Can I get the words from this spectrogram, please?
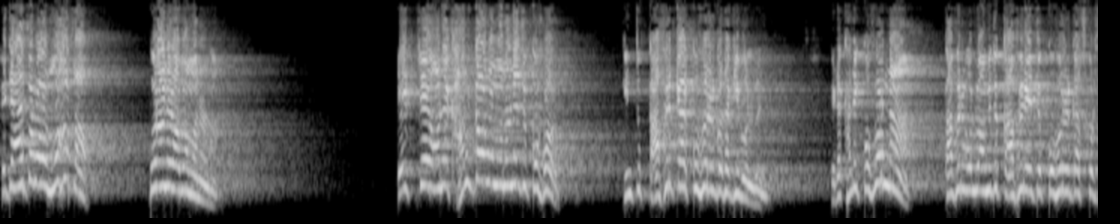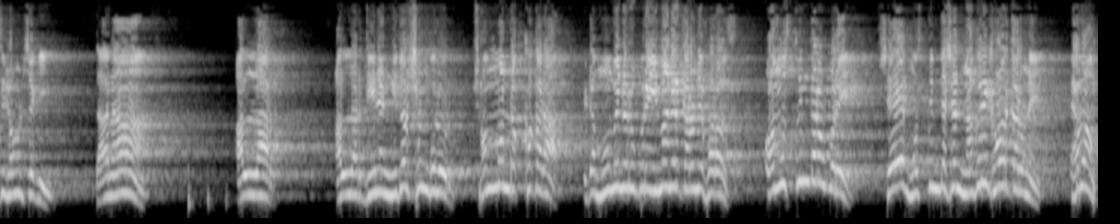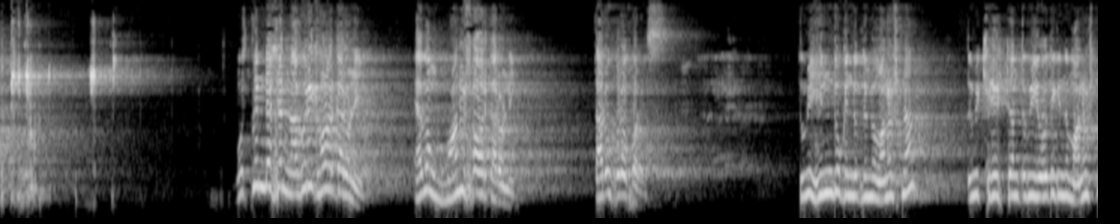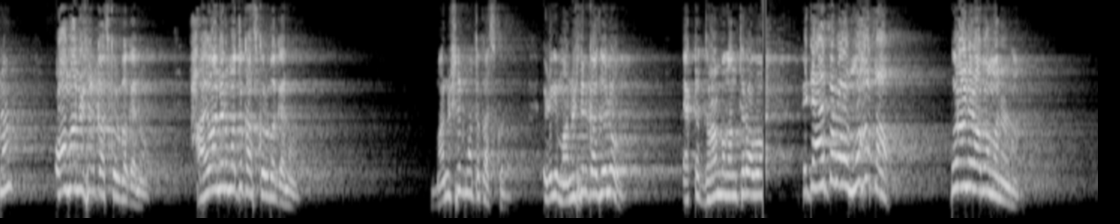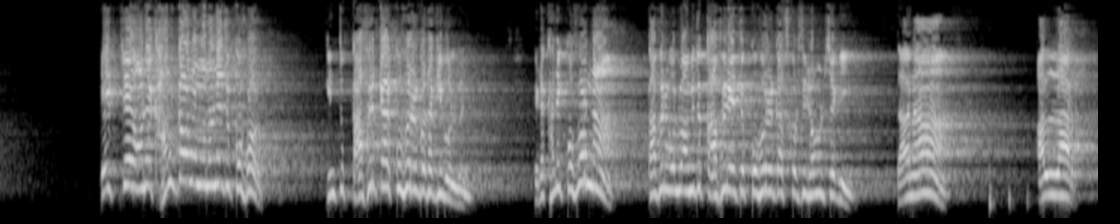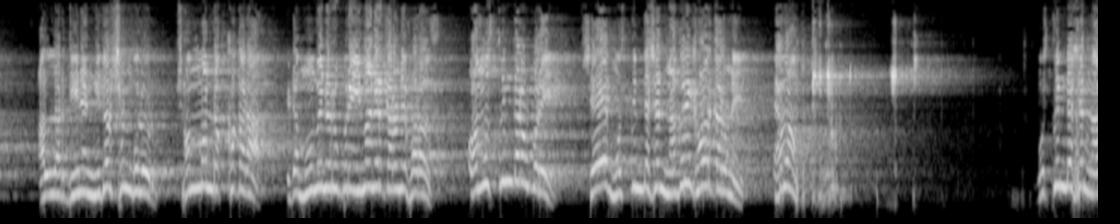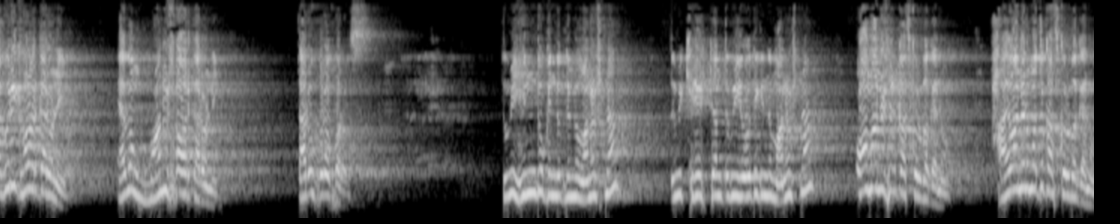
এটা এত বড় মহাপাপ কোরআনের অবমাননা। এর চেয়ে অনেক হালকা অবমাননা যে কুফর। কিন্তু কাফের কার কুফরের কথা কি বলবেন? এটা খালি কুফর না। কাফের বলব, আমি তো কাফের, এই তো কুফরের কাজ করছি, সমস্যা কি? তা না। আল্লাহর আল্লাহর দিনের নিদর্শনগুলোর সম্মান রক্ষা করা, এটা মুমিনের উপরে ইমানের কারণে ফরজ। অমুসলিমদের উপরে, সে মুসলিম দেশের নাগরিক হওয়ার কারণে। এবং মুসলিম দেশের নাগরিক হওয়ার কারণে এবং মানুষ হওয়ার কারণে তার উপরেও ফরজ তুমি হিন্দু কিন্তু তুমি মানুষ না, তুমি খ্রিস্টান, তুমি ইহুদি কিন্তু মানুষ না। অমানুষের কাজ করবা কেন? হায়ওয়ানের মতো কাজ করবা কেন? মানুষের মতো কাজ করো। এটা কি মানুষের কাজ হলো? একটা ধর্মগ্রন্থের অব এটা এত বড় মহাপাপ, কোরআনের অবমাননা। এর চেয়ে অনেক হালকা অবমাননা যে কুফর। কিন্তু কাফের কার কুফরের কথা কি বলবেন? এটা খালি কুফর না। কাফের বলব, আমি তো কাফের, এই তো কুফরের কাজ করছি, সমস্যা কি? তা না। আল্লাহর আল্লাহর দিনের নিদর্শনগুলোর সম্মান রক্ষা করা, এটা মুমিনের উপরে ইমানের কারণে ফরজ। অমুসলিমদের উপরে, সে মুসলিম দেশের নাগরিক হওয়ার কারণে। এবং মুসলিম দেশের নাগরিক হওয়ার কারণে এবং মানুষ হওয়ার কারণে। তার উপরেও ফরজ। তুমি হিন্দু কিন্তু তুমি মানুষ না, তুমি খ্রিস্টান, তুমি ইহুদি কিন্তু মানুষ না। অমানুষের কাজ করবা কেন? হায়ওয়ানের মতো কাজ করবা কেন?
